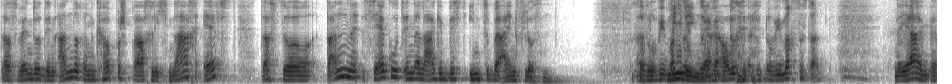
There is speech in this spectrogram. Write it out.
dass wenn du den anderen körpersprachlich nachäffst, dass du dann sehr gut in der Lage bist, ihn zu beeinflussen. Also nur wie machst Leading wäre auch, Nur, nur wie machst du es dann? naja, äh,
